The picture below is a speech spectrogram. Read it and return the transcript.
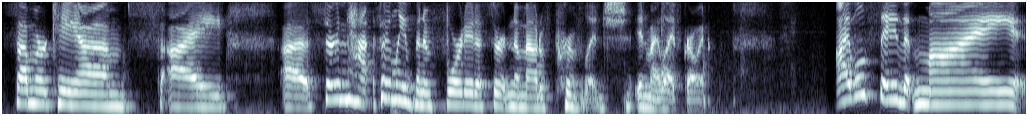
summer camps. I uh, certain ha- certainly have been afforded a certain amount of privilege in my life growing up. I will say that my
